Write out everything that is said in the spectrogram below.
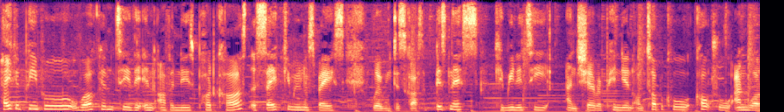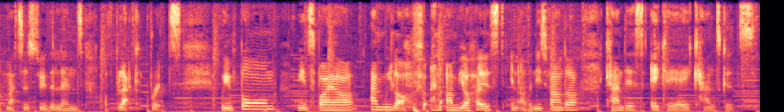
Hey, good people, welcome to the In Other News podcast, a safe communal space where we discuss business, community, and share opinion on topical, cultural, and world matters through the lens of Black Brits. We inform, we inspire, and we laugh. And I'm your host, In Other News founder, Candice, aka Canned Goods.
